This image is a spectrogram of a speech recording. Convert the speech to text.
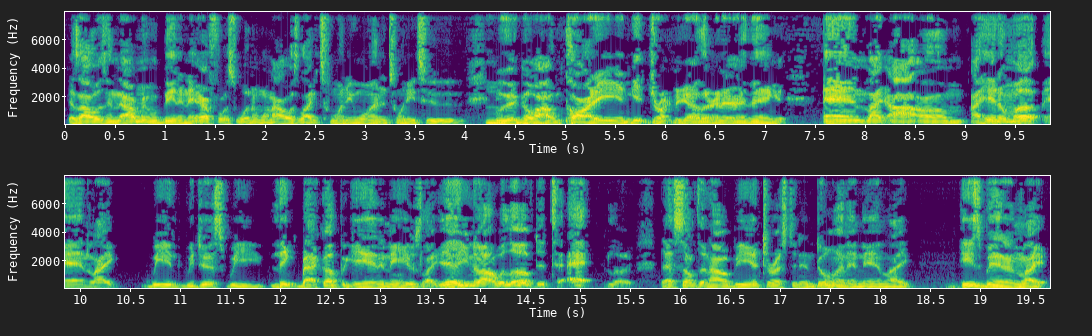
because I was in. I remember being in the Air Force with him when I was like 21 and 22. We would go out and party and get drunk together and everything. And like I um I hit him up and like we we just we linked back up again and then he was like, yeah, you know, I would love to to act. Like that's something I would be interested in doing. And then like he's been in like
